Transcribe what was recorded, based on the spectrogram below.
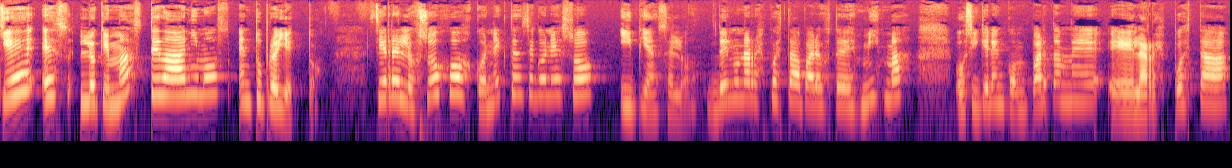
¿Qué es lo que más te da ánimos en tu proyecto? Cierren los ojos, conéctense con eso y piénsenlo. Den una respuesta para ustedes mismas o si quieren compártanme eh, la respuesta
